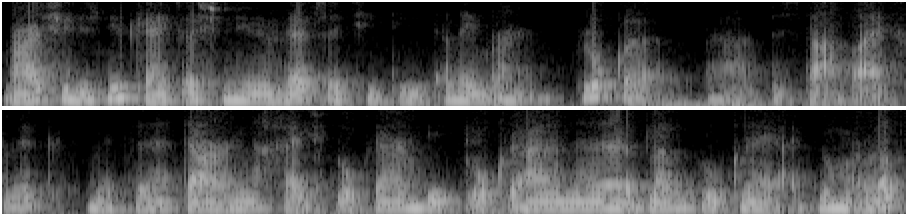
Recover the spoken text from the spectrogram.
Maar als je dus nu kijkt, als je nu een website ziet die alleen maar blokken uh, bestaat eigenlijk, met daar een grijs blok, daar een wit blok, daar een blauw blok, nou ja, ik noem maar wat,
